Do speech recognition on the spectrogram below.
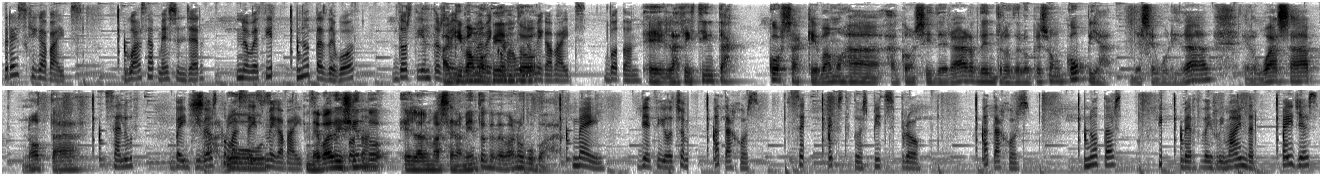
3 gigabytes. WhatsApp Messenger. 900. Notas de voz. Aquí vamos 229,1 viendo- megabytes. Botón. eh, las distintas cosas que vamos a, a considerar dentro de lo que son copias de seguridad, el WhatsApp, notas, Salud. 22,6 salud. megabytes. Me va diciendo Botón. el almacenamiento que me van a ocupar. Mail. 18. Atajos. Text to Speech Pro. Atajos. Notas. Birthday Reminder. Pages.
